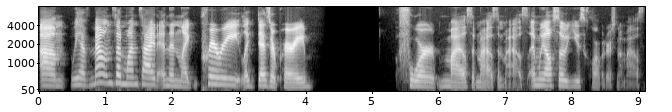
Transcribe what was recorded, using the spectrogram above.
Um, we have mountains on one side and then like prairie, like desert prairie for miles and miles and miles. And we also use kilometers, not miles.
